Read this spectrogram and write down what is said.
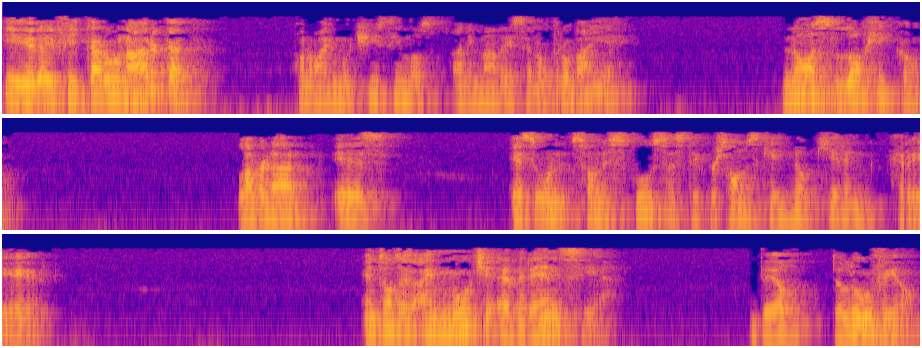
y edificar una arca? Cuando hay muchísimos animales en otro valle? No es lógico. La verdad es, es un, son excusas de personas que no quieren creer. Entonces hay mucha evidencia del diluvio,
